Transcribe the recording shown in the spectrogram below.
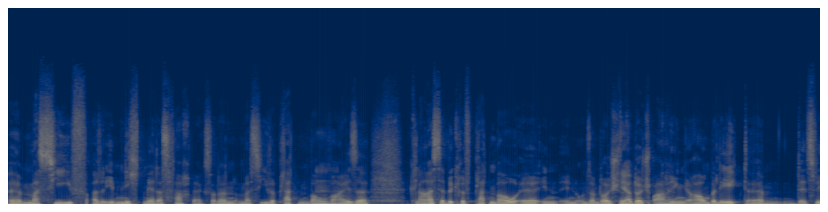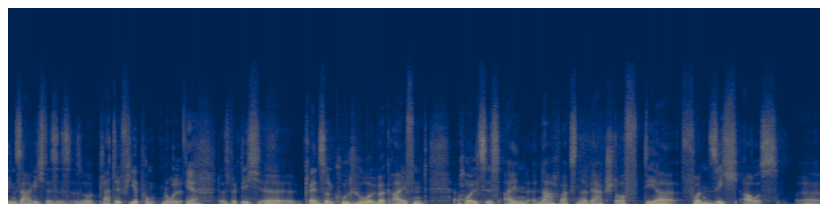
äh, massiv, also eben nicht mehr das Fachwerk, sondern massive Plattenbauweise. Mhm. Klar ist der Begriff Plattenbau äh, in, in unserem Deutsch, ja. deutschsprachigen ja. Raum belegt. Ähm, deswegen sage ich, das ist so Platte 4.0. Ja. Das ist wirklich äh, grenzen- und kulturübergreifend. Holz ist ein nachwachsender Werkstoff, der von sich aus äh,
